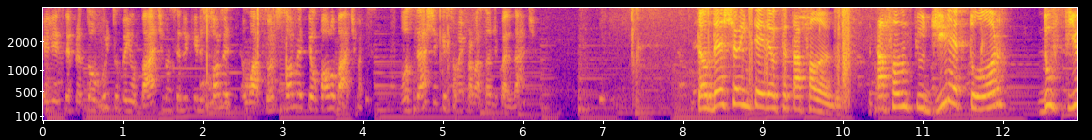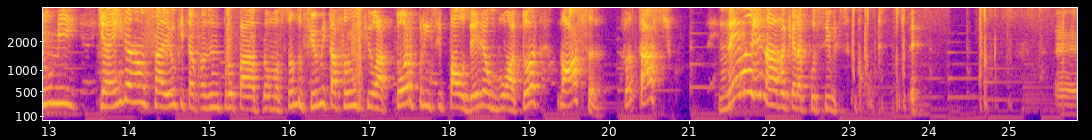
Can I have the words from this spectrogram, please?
ele interpretou muito bem o Batman, sendo que ele só o ator só meteu o pau no Batman. Você acha que isso é uma informação de qualidade? Então deixa eu entender o que você está falando. Você está falando que o diretor do filme que ainda não saiu, que tá fazendo a promoção do filme, tá falando que o ator principal dele é um bom ator. Nossa, fantástico. Nem imaginava que era possível isso acontecer. É,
